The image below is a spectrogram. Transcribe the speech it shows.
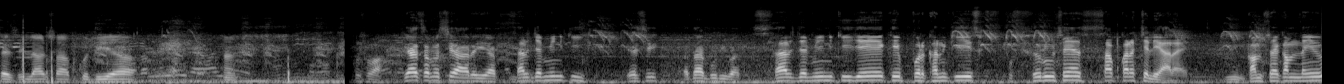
तहसीलदार साहब को दिया। हाँ। क्या समस्या आ रही है आपकी? सर ज़मीन की। कैसी बता पूरी बात। सर ज़मीन की ये कि पुरखन की शुरू से सब कर चले आ रहा है। हम्म। कम से कम नहीं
